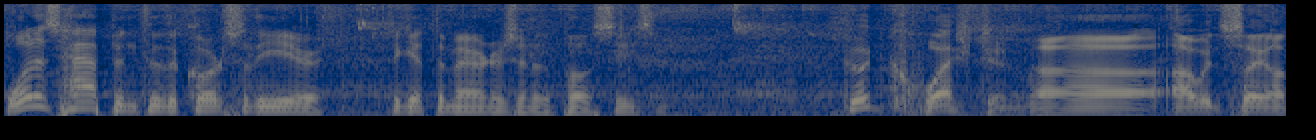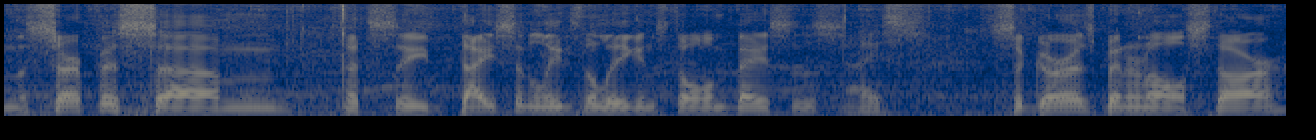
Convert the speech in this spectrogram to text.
what has happened through the course of the year to get the Mariners into the postseason? Good question. Uh, I would say on the surface, um, let's see, Dyson leads the league in stolen bases. Nice. Segura's been an all star.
